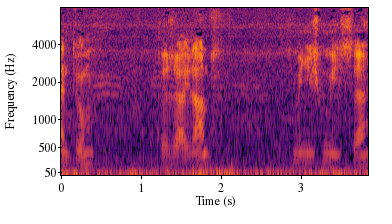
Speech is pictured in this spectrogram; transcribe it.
centrum Island. Zmieniliśmy miejsce.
